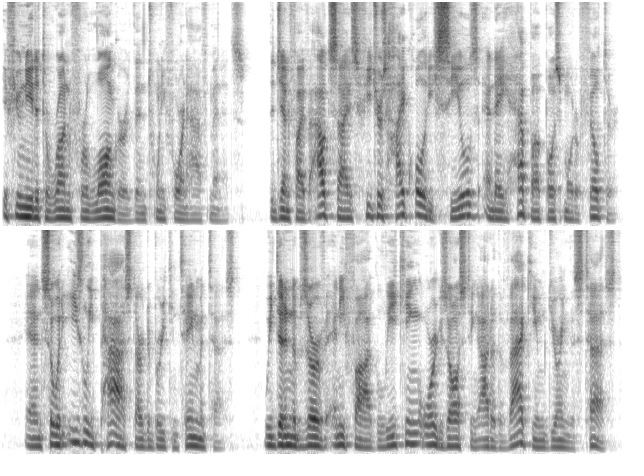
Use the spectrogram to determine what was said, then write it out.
if you need it to run for longer than 24 and a half minutes. The Gen 5 Outsize features high quality seals and a HEPA post-motor filter, and so it easily passed our debris containment test. We didn't observe any fog leaking or exhausting out of the vacuum during this test.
